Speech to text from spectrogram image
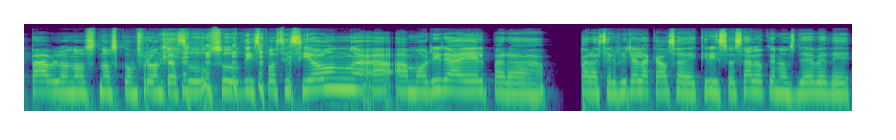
Pablo nos, nos confronta su, su disposición a, morir a Él para, para servir a la causa de Cristo. Es algo que nos debe de,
